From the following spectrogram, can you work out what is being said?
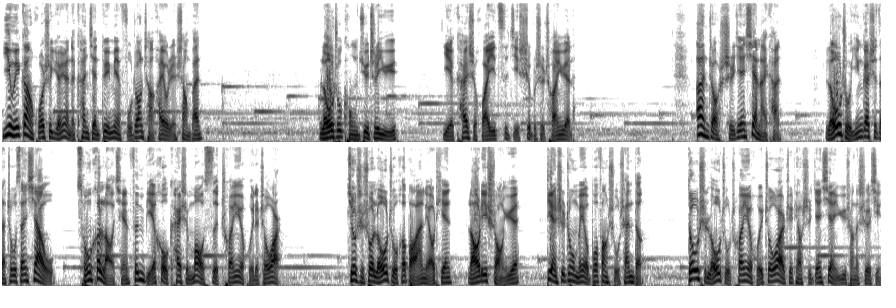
因为干活时远远的看见对面服装厂还有人上班。楼主恐惧之余，也开始怀疑自己是不是穿越了。按照时间线来看，楼主应该是在周三下午从和老钱分别后开始，貌似穿越回了周二。就是说，楼主和保安聊天，老李爽约，电视中没有播放《蜀山》等，都是楼主穿越回周二这条时间线遇上的事情。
